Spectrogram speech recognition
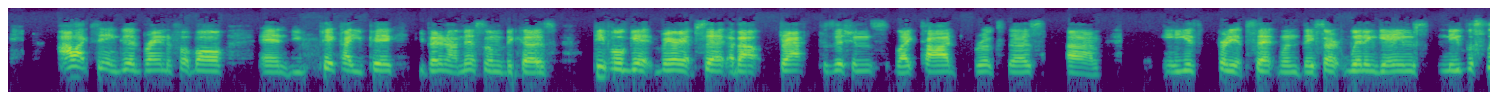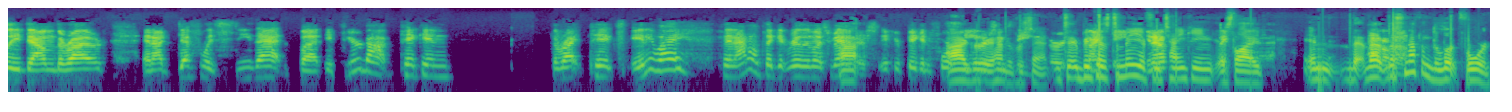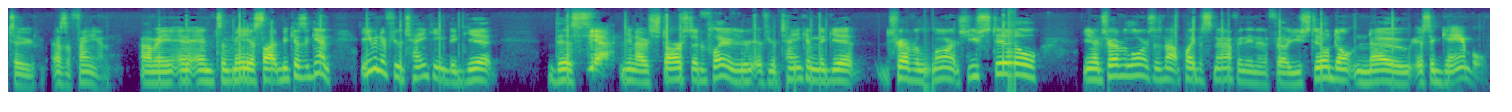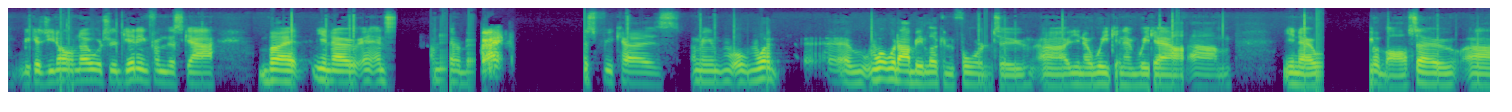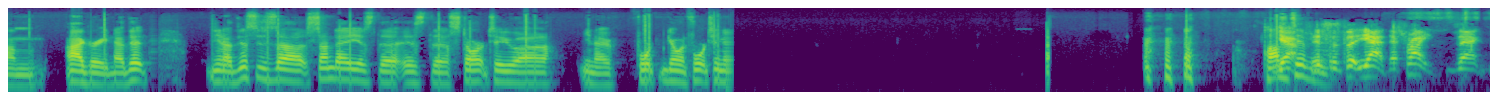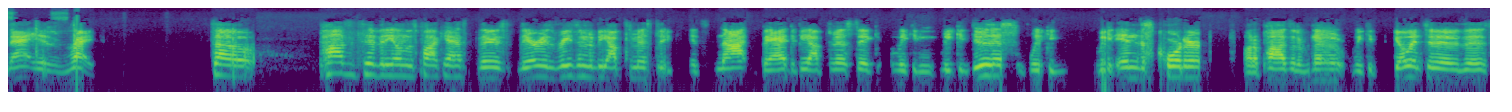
I like seeing good brand of football, and you pick how you pick. You better not miss them because people get very upset about draft positions like Todd Brooks does. Um, he gets pretty upset when they start winning games needlessly down the road. And I definitely see that. But if you're not picking the right picks anyway, then I don't think it really much matters uh, if you're picking 14 I agree 100%. Because 19, to me, if you are tanking, it's like, and that, that that's know. nothing to look forward to as a fan. I mean, and, and to me, it's like, because again, even if you're tanking to get this, yeah. you know, star-studded player. If you're tanking to get Trevor Lawrence, you still, you know, Trevor Lawrence has not played a snap in the NFL. You still don't know. It's a gamble because you don't know what you're getting from this guy. But you know, and, and right. just because I mean, what uh, what would I be looking forward to? Uh, you know, week in and week out. Um, you know, football. So um, I agree. No, that you know, this is uh, Sunday is the is the start to uh, you know, four, going 14. Positivity. Yeah, this is the, yeah, that's right, Zach. That is right. So, positivity on this podcast. There's there is reason to be optimistic. It's not bad to be optimistic. We can we can do this. We can we can end this quarter on a positive note. We could go into this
